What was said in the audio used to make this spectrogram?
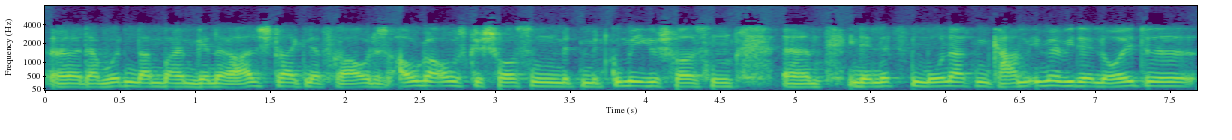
Äh, da wurden dann beim Generalstreik einer Frau das Auge ausgeschossen, mit, mit Gummi geschossen. Ähm, in den letzten Monaten kamen immer wieder Leute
